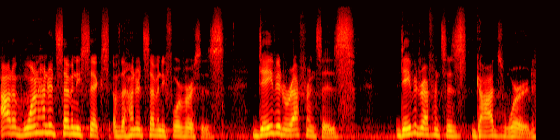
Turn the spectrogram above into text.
out of 176 of the 174 verses David references David references God's word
